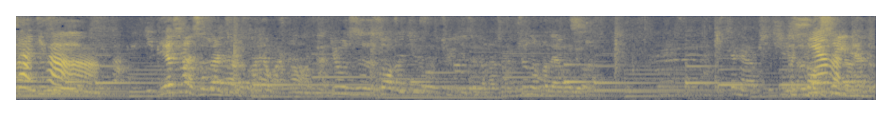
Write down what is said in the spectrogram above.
转圈啊！别算是转圈了，昨天晚上他就是绕着就就一直搁那转，就那么来回溜达。不闲了都。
